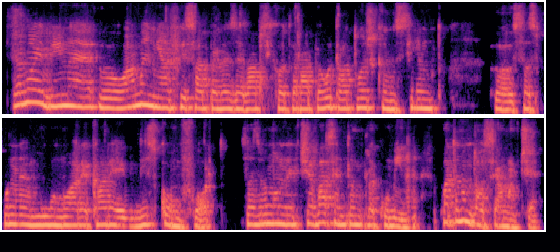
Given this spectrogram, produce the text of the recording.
Cel mai bine uh, oamenii ar fi să apeleze la psihoterapeut atunci când simt, uh, să spunem, un oarecare disconfort. Să spunem, ceva se întâmplă cu mine. Poate nu-mi dau seama ce.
